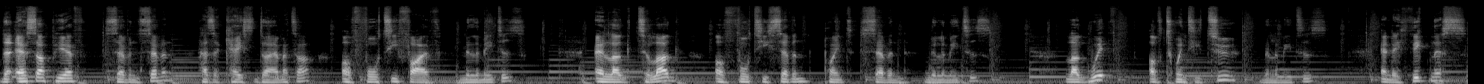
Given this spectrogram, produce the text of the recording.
The SRPF 77 has a case diameter of 45 millimeters a lug to lug of 47.7 millimeters, lug width of 22 millimeters, and a thickness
